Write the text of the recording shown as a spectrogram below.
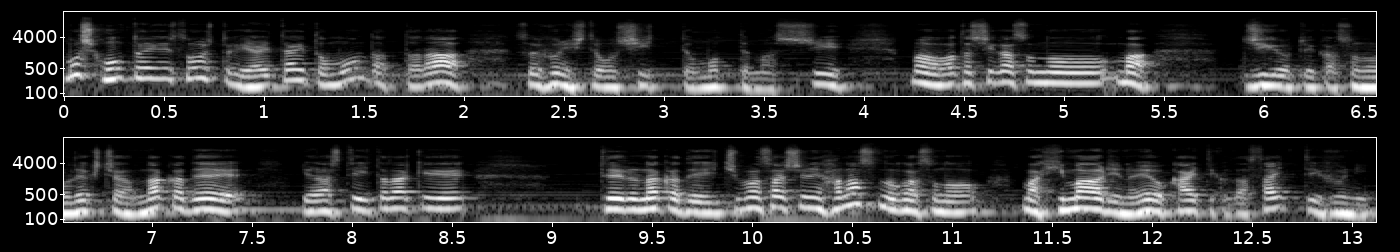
もし本当にその人がやりたいと思うんだったらそういうふうにしてほしいって思ってますし、まあ、私がその、まあ、授業というかそのレクチャーの中でやらせていただけている中で一番最初に話すのがその、まあ、ひまわりの絵を描いてくださいっていうふうに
